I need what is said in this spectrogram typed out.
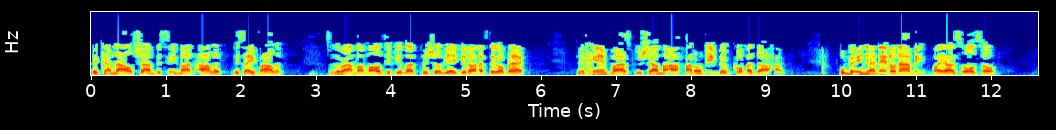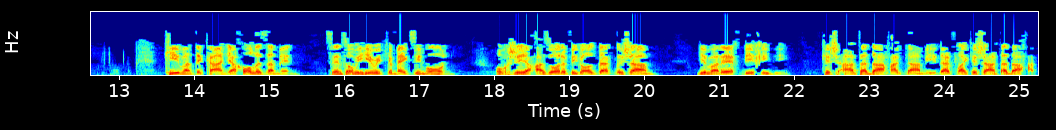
The canal sham b'siman aleph b'seif aleph. So the Rambam holds if you left bishogeg, you don't have to go back. וכן פסקו שם האחרונים במקום הדחק. ובענייננו by us also, Kivan דכאן יכול לזמן, since over here he can make זימון, וכשיחזור, if he goes back לשם, Yivarech bichidi. Kishat adahak dami. That's like kishat adahak.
